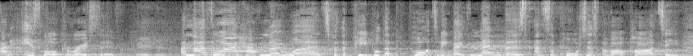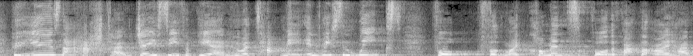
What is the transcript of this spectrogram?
and it is more corrosive. And that's why I have no words for the people that purport to be both members and supporters of our party, who use that hashtag JC for PM, who attacked me in recent weeks for, for my comments, for the fact that I have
